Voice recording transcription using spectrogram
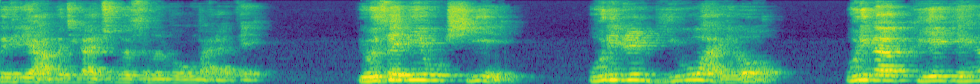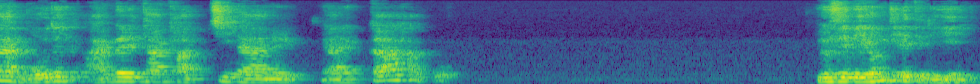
그들의 아버지가 죽었음을 보고 말하되 요셉이 혹시 우리를 미워하여 우리가 그에게 행한 모든 악을 다 갚지 않을까 하고 요셉의 형제들이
